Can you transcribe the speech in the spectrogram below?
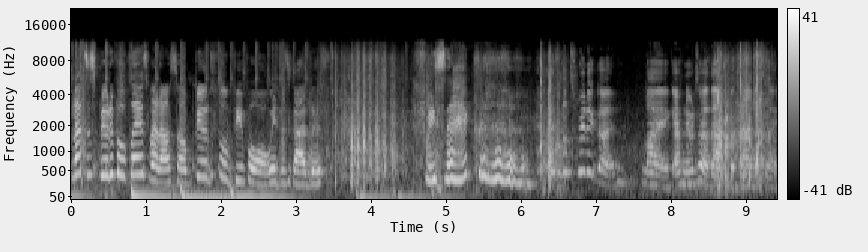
Not just beautiful place but also beautiful people. We just got this free snacks. this looks pretty good. Like, I've never tried that, but that is like,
